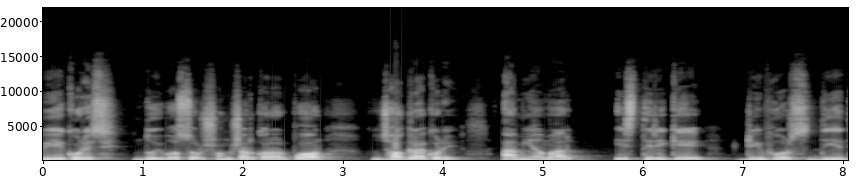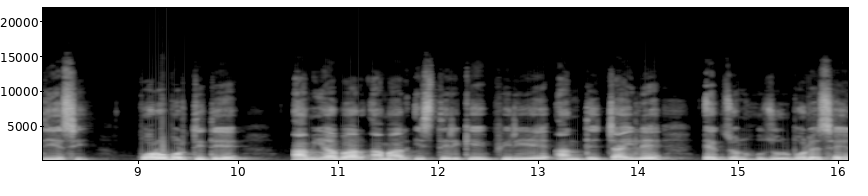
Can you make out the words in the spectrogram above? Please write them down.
বিয়ে করেছি। দুই বছর সংসার করার পর ঝগড়া করে আমি আমার স্ত্রীকে ডিভোর্স দিয়ে দিয়েছি। পরবর্তীতে আমি আবার আমার স্ত্রীকে ফিরিয়ে আনতে চাইলে একজন হুজুর বলেছেন,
